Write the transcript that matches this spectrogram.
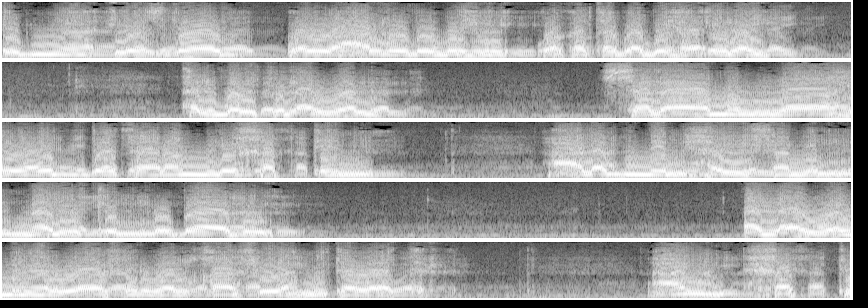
ابن يزداد ويعرض به وكتب بها إليه. البيت الأول سلام الله عدة رمل خبت على ابن الهيثم الملك اللباب. الأول من الوافر والقافية متواتر. عين خط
